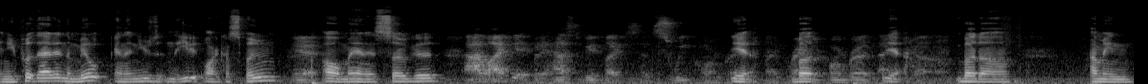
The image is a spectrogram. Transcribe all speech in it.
and you put that in the milk and then use it and eat it like a spoon. Yeah. Oh man, it's so good. I like it, but it has to be like you said, sweet cornbread. Yeah, Like but- regular cornbread. I- yeah. But uh, I mean,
